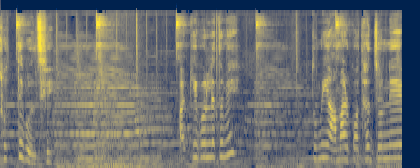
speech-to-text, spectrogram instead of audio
সত্যি বলছি। আর কি বললে তুমি? তুমি আমার কথার জন্যে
